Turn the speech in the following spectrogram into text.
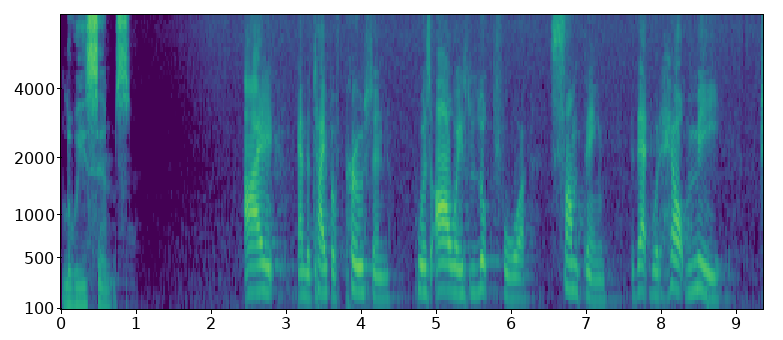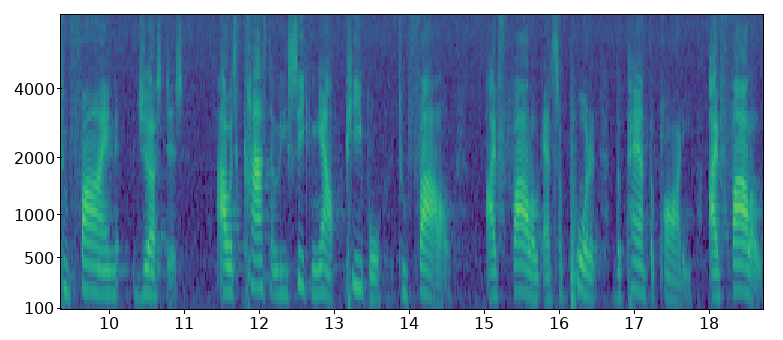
Louise Sims. I am the type of person who has always looked for something that would help me to find justice. I was constantly seeking out people to follow, I followed and supported the Panther Party. I followed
